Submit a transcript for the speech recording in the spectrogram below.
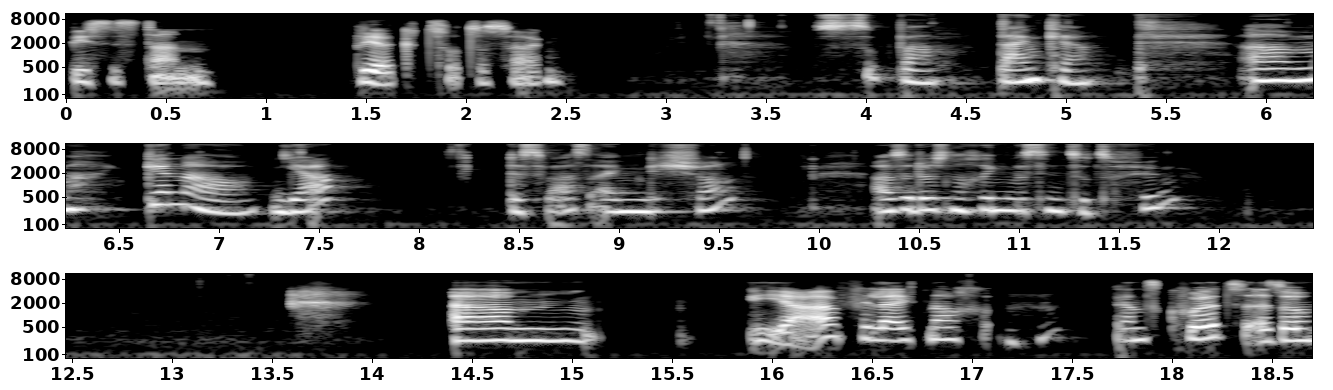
bis es dann wirkt sozusagen. Super, danke. Ähm, genau, ja, das war es eigentlich schon. Also du hast noch irgendwas hinzuzufügen? Ähm, ja, vielleicht noch mhm. ganz kurz. Also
